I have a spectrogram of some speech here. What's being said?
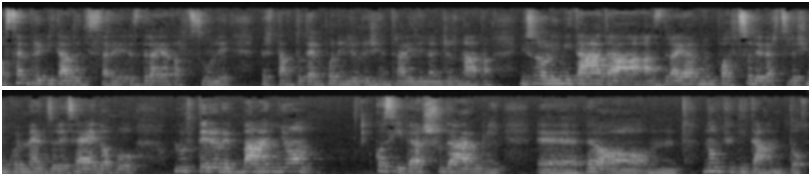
ho sempre evitato di stare sdraiata al sole per tanto tempo nelle ore centrali della giornata. Mi sono limitata a sdraiarmi un po' al sole verso le 5 e mezzo, le 6 dopo l'ulteriore bagno, così per asciugarmi, eh, però mh, non più di tanto.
